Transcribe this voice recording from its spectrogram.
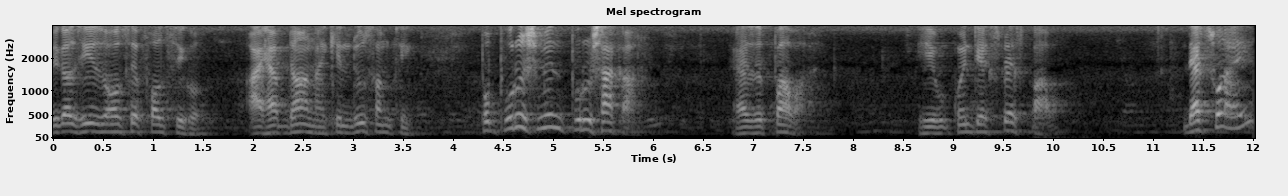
because he is also false ego. I have done, I can do something. Purush means Purushakar, has a power. He going to express power. That's why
